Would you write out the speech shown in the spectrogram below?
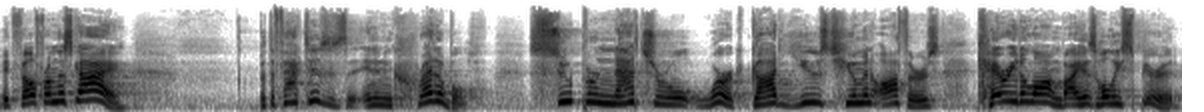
it fell from the sky. But the fact is, is that in an incredible, supernatural work, God used human authors carried along by His Holy Spirit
